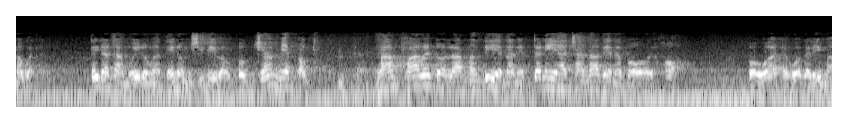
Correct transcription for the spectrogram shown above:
မောက်ကလာတိဋ္ဌထမွေးတော့ကဒင်းတော့မရှိသေးပါဘူးပုတ်ချမ်းမြက်ပေါက်ငါဖွာပဲတော့လာမသိရတဲ့နဲ့တဏှာခြံထားတဲ့ဘောဟောဘဝတကွက်ကလေးမှာ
